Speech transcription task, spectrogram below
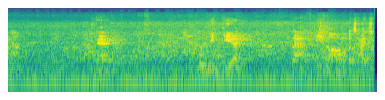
แขก ผู้มีเกียรติและพี่น้องประชาชน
